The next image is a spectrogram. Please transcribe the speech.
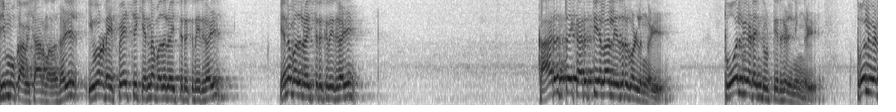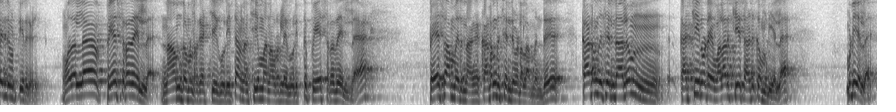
திமுக விசாரணர்கள் இவருடைய பேச்சுக்கு என்ன பதில் வைத்திருக்கிறீர்கள்? என்ன பதில் வைத்திருக்கிறீர்கள்? கருத்தை கருத்தியலால் எதிர்கொள்ளுங்கள். தோல்வி அடைந்து விட்டீர்கள் நீங்கள். தோல்வியடைந்து விட்டீர்கள். முதல்ல பேசுறதே இல்லை. நாம் தமிழர் கட்சியை குறித்து அண்ணன் சீமான் அவர்களை குறித்து பேசுறதே இல்லை. பேசாமல் இருந்தாங்க. கடந்து சென்று விடலாம் என்று. கடந்து சென்றாலும் கட்சியினுடைய வளர்ச்சியை தடுக்க முடியல. முடியலை.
